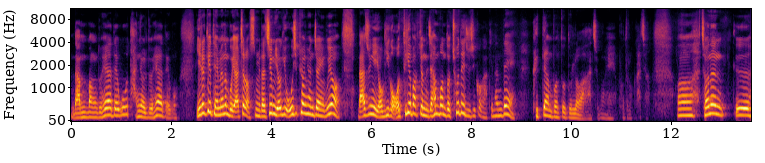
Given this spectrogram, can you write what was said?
난방도 해야 되고, 단열도 해야 되고. 이렇게 되면은 뭐 얄짤 없습니다. 지금 여기 50평 현장이고요. 나중에 여기가 어떻게 바뀌었는지 한 번 더 초대해 주실 것 같긴 한데, 그때 한 번 또 놀러 와가지고, 예, 보도록 하죠. 어, 저는 그,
